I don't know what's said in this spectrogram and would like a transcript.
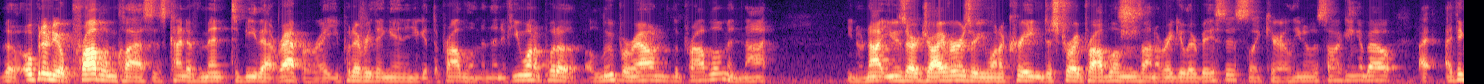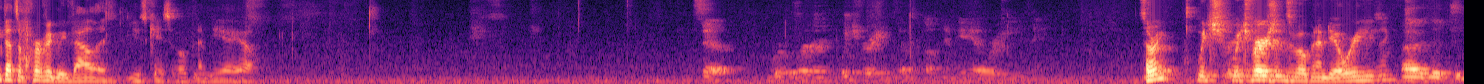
the OpenMDAO problem class is kind of meant to be that wrapper, right? You put everything in and you get the problem. And then if you want to put a, a loop around the problem and not, you know, not use our drivers or you want to create and destroy problems on a regular basis, like Carolina was talking about, I, I think that's a perfectly valid use case of OpenMDAO. So, were, were, which versions of OpenMDAO were you using? Sorry? Which, which versions of OpenMDAO were you using? Uh, the two.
